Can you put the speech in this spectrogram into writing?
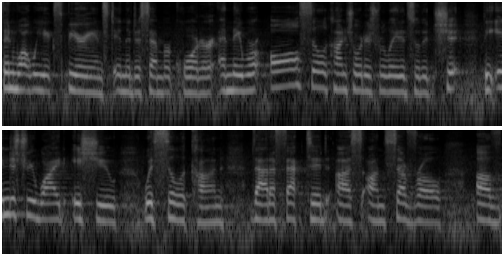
than what we experienced in the December quarter. And they were all silicon shortage related. So the, chi- the industry-wide issue with silicon that affected us on several of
